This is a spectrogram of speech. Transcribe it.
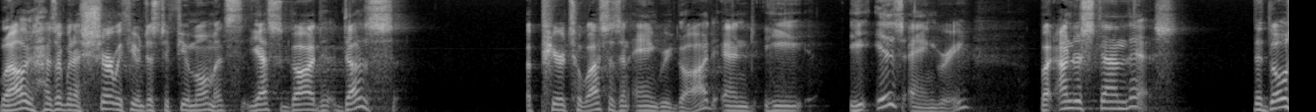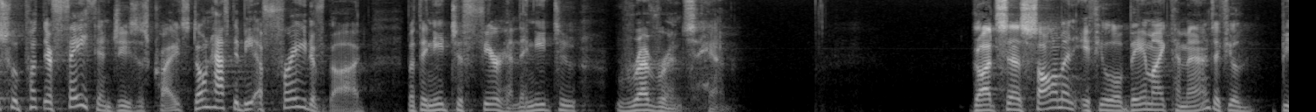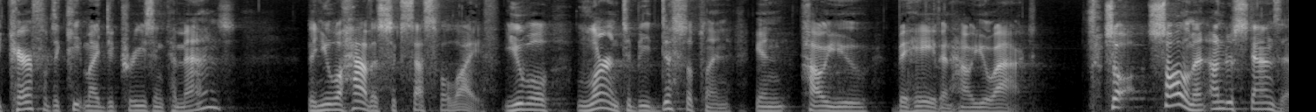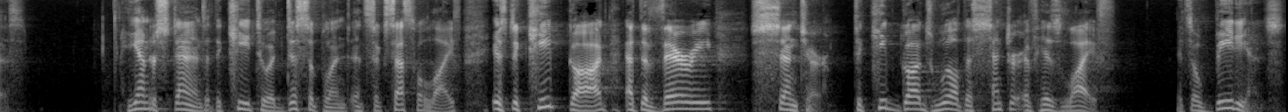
Well, as I'm going to share with you in just a few moments, yes, God does appear to us as an angry God, and he, he is angry, but understand this that those who put their faith in Jesus Christ don't have to be afraid of God, but they need to fear him, they need to reverence him. God says, Solomon, if you'll obey my commands, if you'll be careful to keep my decrees and commands, then you will have a successful life. You will learn to be disciplined in how you behave and how you act. So Solomon understands this. He understands that the key to a disciplined and successful life is to keep God at the very center, to keep God's will at the center of his life. It's obedience.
